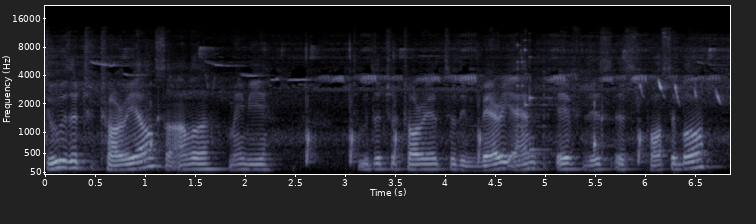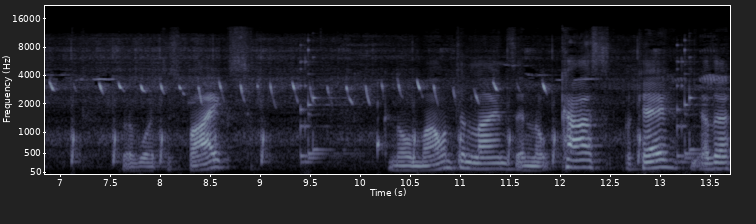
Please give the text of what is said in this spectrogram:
do the tutorial? So I will maybe do the tutorial to the very end if this is possible. So avoid the spikes. No mountain lions and no cars. Okay, the other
